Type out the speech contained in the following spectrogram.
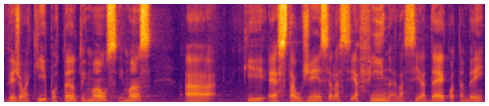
Vejam aqui, portanto, irmãos, irmãs, a, que esta urgência ela se afina, ela se adequa também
